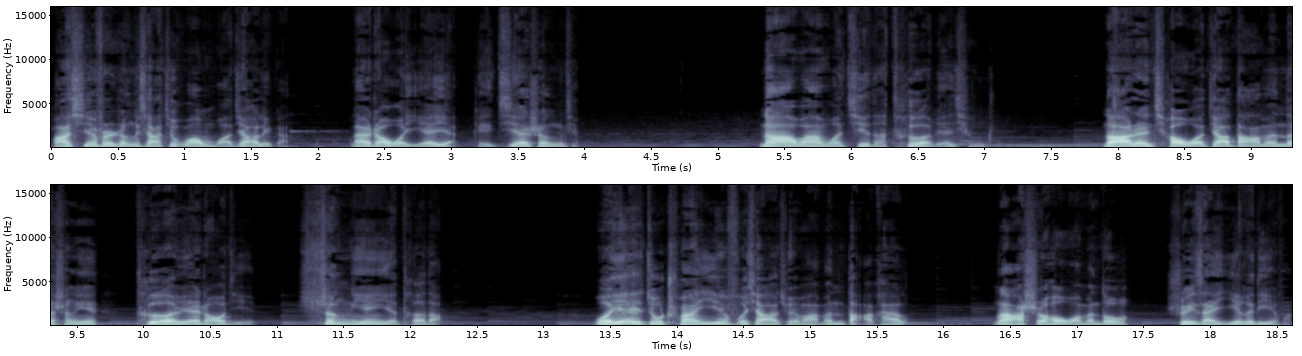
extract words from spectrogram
把媳妇儿扔下就往我家里赶，来找我爷爷给接生去。那晚我记得特别清楚，那人敲我家大门的声音特别着急。声音也特大，我爷爷就穿衣服下去把门打开了。那时候我们都睡在一个地方，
